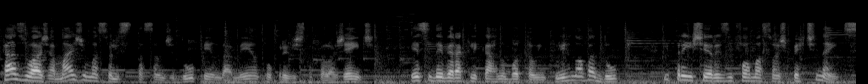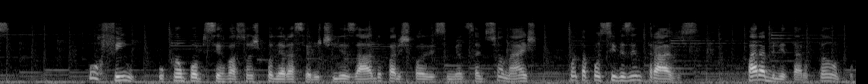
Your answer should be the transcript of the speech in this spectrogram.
Caso haja mais de uma solicitação de DUP em andamento ou prevista pelo agente, esse deverá clicar no botão Incluir nova DUP e preencher as informações pertinentes. Por fim, o campo Observações poderá ser utilizado para esclarecimentos adicionais quanto a possíveis entraves. Para habilitar o campo,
